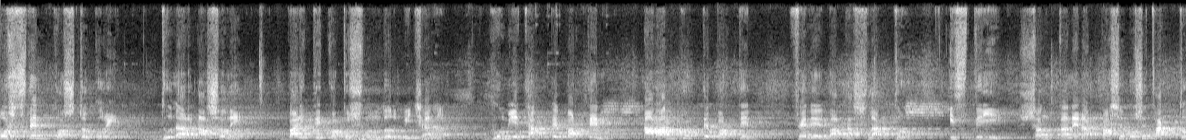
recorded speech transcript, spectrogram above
বসতেন কষ্ট করে ধুলার আসনে, বাড়িতে কত সুন্দর বিছানা, ঘুমিয়ে থাকতে পারতেন, আরাম করতে পারতেন, ফ্যানের বাতাস লাগতো, স্ত্রী সন্তানেরা পাশে বসে থাকতো,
